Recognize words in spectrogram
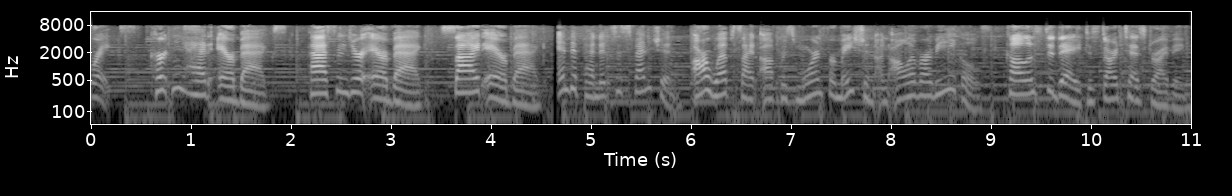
brakes, curtain head airbags, passenger airbag, side airbag, independent suspension. Our website offers more information on all of our vehicles. Call us today to start test driving.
